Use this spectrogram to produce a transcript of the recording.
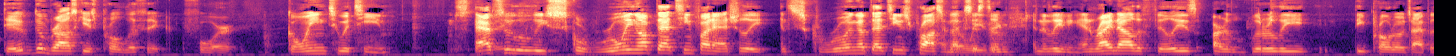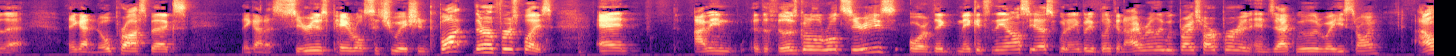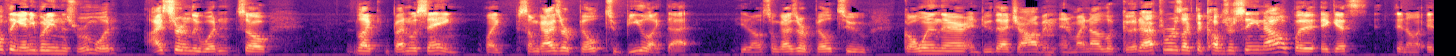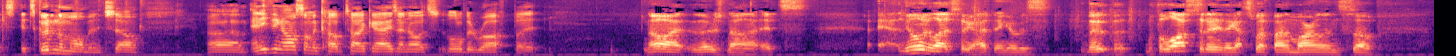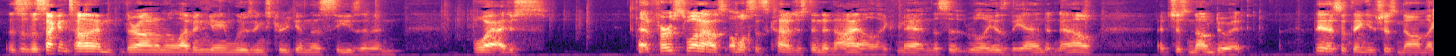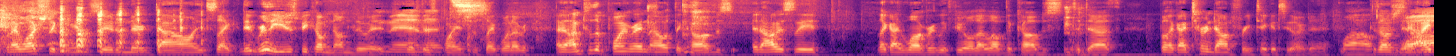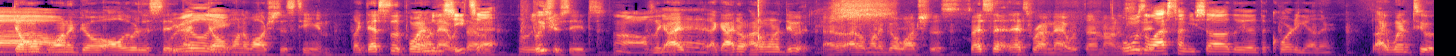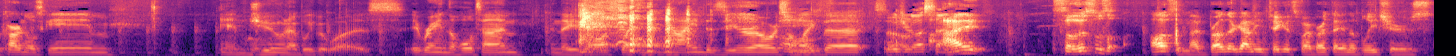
Dave Dombrowski is prolific for going to a team, absolutely screwing up that team financially and screwing up that team's prospect And system, leaving. and then leaving. And right now, the Phillies are literally the prototype of that. They got no prospects. They got a serious payroll situation, but they're in first place. And I mean, if the Phillies go to the World Series or if they make it to the NLCS, would anybody blink an eye really with Bryce Harper and, and Zack Wheeler the way he's throwing? I don't think anybody in this room would. I certainly wouldn't. So, like Ben was saying, like some guys are built to be like that. You know, some guys are built to go in there and do that job, and, and it might not look good afterwards, like the Cubs are seeing now, but it, it gets you know it's it's good in the moment. So, um, anything else on the Cub talk, guys? I know it's a little bit rough, but No, I, there's not. It's the only last thing I think of is the, the with the loss today. They got swept by the Marlins, so this is the second time they're on an 11 game losing streak in this season. And boy, I just that first one I was almost just kind of just in denial, like man, this is, really is the end. And now it's just numb to it. Yeah, that's the thing. It's just numb. Like when I watch the games, dude, and they're down, it's like it really you just become numb to it Man, at this point. It's just like whatever. And I'm to the point right now with the Cubs, and obviously, like I love Wrigley Field. I love the Cubs to death. But like I turned down free tickets the other day Wow. because I was just like, I don't Wow. want to go all the way to the city. and Really? I don't want to watch this team. Like that's the point Where I'm were the at with seats them. at? Where were the Bleacher seats. Oh, I was like, man. I like I don't I don't want to do it. I don't I don't want to go watch this. So that's that's where I'm at with them. Honestly, when was the last time you saw the the core together? I went to a Cardinals game in June, I believe it was. It rained the whole time, and they lost like nine to zero or something Oh. like that. So What was your last time? I so this was awesome. My brother got me tickets for my birthday in the bleachers,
